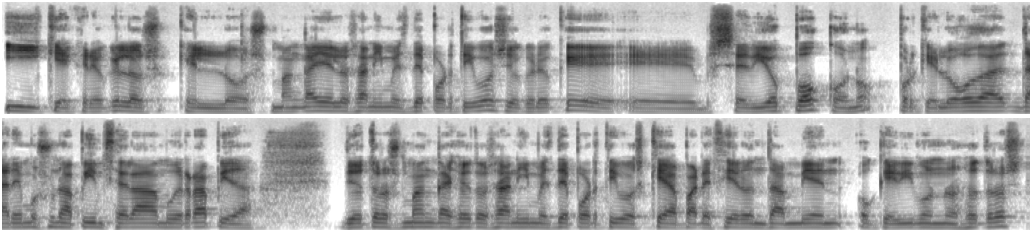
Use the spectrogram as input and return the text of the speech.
Y que creo que los, que los manga y los animes deportivos yo creo que eh, se dio poco, ¿no? Porque luego da, daremos una pincelada muy rápida de otros mangas y otros animes deportivos que aparecieron también o que vimos nosotros,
